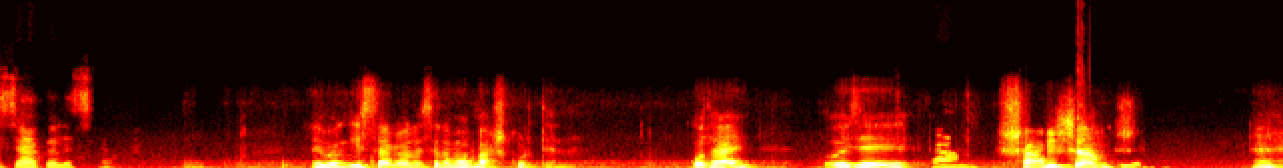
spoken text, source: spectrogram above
ইসাহাক আল ইসলাম এবং ইসাক আলাইসাল্লামও বাস করতেন। কোথায়? ওই যে শাম। শাম। হ্যাঁ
